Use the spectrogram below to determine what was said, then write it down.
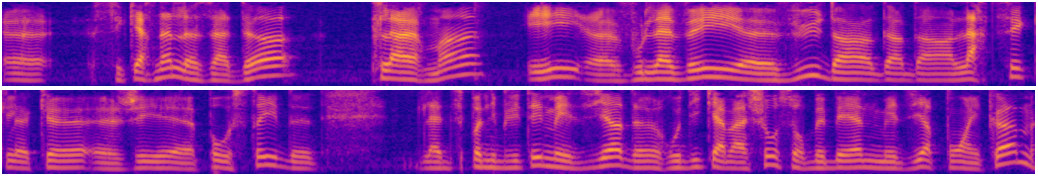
euh, c'est qu'Hernan Lozada, clairement, et euh, vous l'avez euh, vu dans, l'article que j'ai posté de, la disponibilité média de Rudy Camacho sur bbnmedia.com,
